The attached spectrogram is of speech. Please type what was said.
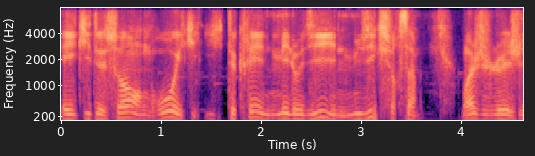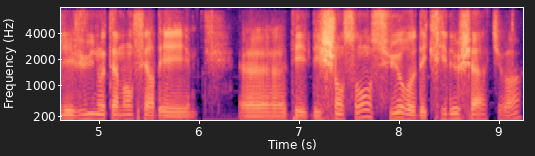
et qui te sort en gros et qui te crée une mélodie, une musique sur ça. Moi, je, l'ai vu notamment faire des, euh, des, des chansons sur des cris de chat, tu vois,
